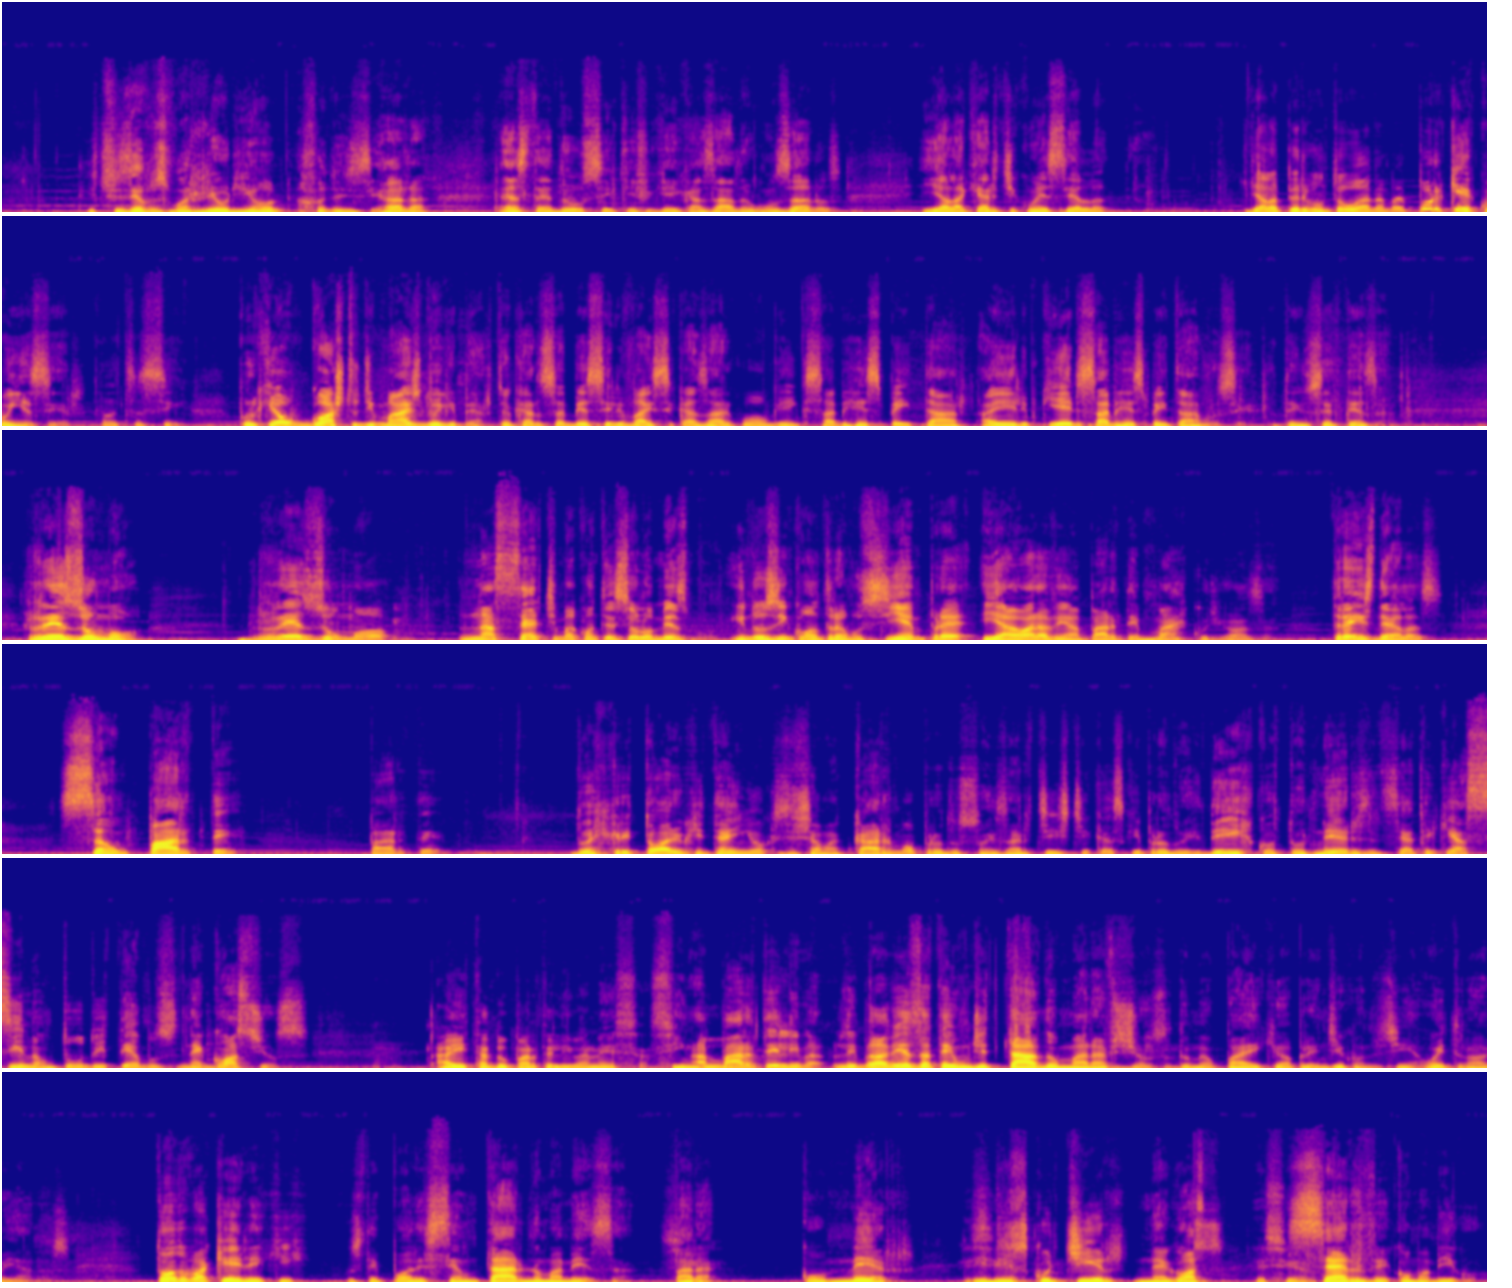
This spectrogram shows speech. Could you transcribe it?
E fizemos uma reunião onde eu disse: Ana, esta é Dulce, que fiquei casado há alguns anos, e ela quer te conhecê-la. E ela perguntou, Ana, mas por que conhecer? Ela disse assim, porque eu gosto demais do Egberto. Eu quero saber se ele vai se casar com alguém que sabe respeitar a ele, porque ele sabe respeitar você. Eu tenho certeza. Resumo, Resumo, na sétima aconteceu o mesmo. E nos encontramos sempre, e agora vem a parte mais curiosa. Três delas são parte, parte do escritório que tenho, que se chama Carmo Produções Artísticas, que produz discos, turnês, etc., e que assinam tudo e temos negócios. Aí está tu parte libanesa, sem A parte liba- libanesa tem um ditado maravilhoso do meu pai que eu aprendi quando tinha 8, 9 anos. Todo aquele que você pode sentar numa mesa para comer É e discutir negócio É serve como amigo.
